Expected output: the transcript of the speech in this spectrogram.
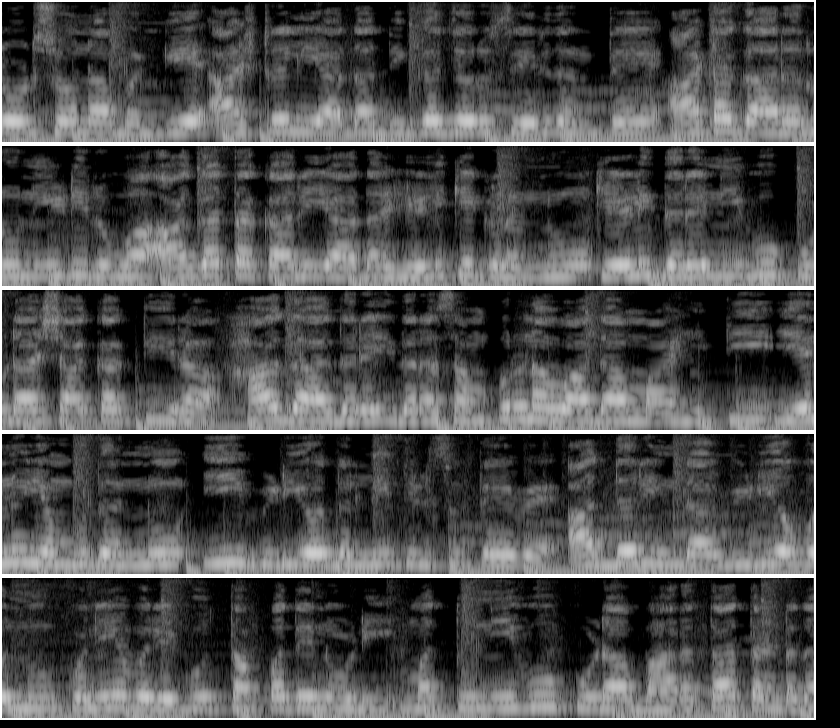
ರೋಡ್ ಶೋನ ಬಗ್ಗೆ ಆಸ್ಟ್ರೇಲಿಯಾದ ದಿಗ್ಗಜರು ಸೇರಿದಂತೆ ಆಟಗಾರರು ನೀಡಿರುವ ಆಘಾತಕಾರಿಯಾದ ಹೇಳಿಕೆಗಳನ್ನು ಕೇಳಿದರೆ ನೀವು ಕೂಡ ಶಾಕ್ ಆಗ್ತೀರಾ? ಹಾಗಾದರೆ ಇದರ ಸಂಪೂರ್ಣವಾದ ಮಾಹಿತಿ ಏನು ಎಂಬುದನ್ನು ಈ ವಿಡಿಯೋದಲ್ಲಿ ತಿಳಿಸುತ್ತೇವೆ ಆದ್ದರಿಂದ ವಿಡಿಯೋವನ್ನು ಕೊನೆಯವರೆಗೂ ತಪ್ಪದೆ ನೋಡಿ ಮತ್ತು ನೀವು ಕೂಡ ಭಾರತ ತಂಡದ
